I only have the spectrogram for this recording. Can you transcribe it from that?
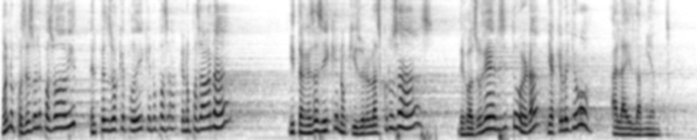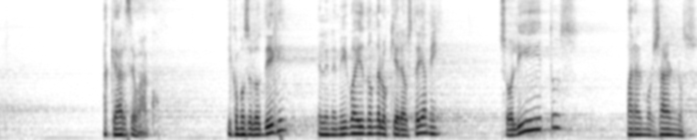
Bueno, pues eso le pasó a David. Él pensó que podía que no pasaba, que no pasaba nada. Y tan es así que no quiso ir a las cruzadas, dejó a su ejército, ¿verdad? ¿Y a qué lo llevó? Al aislamiento, a quedarse vago. Y como se los dije, el enemigo ahí es donde lo quiere, a usted y a mí, solitos para almorzarnos,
